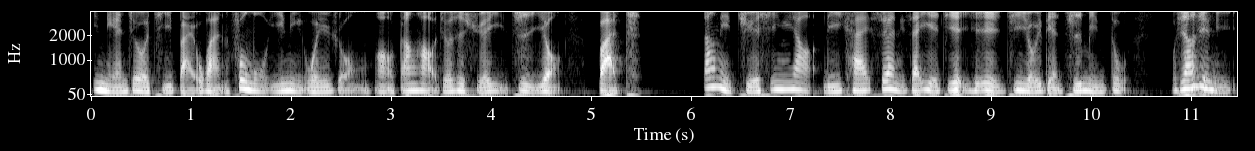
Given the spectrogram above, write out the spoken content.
一年就有几百万，父母以你为荣哦，刚好就是学以致用。But 当你决心要离开，虽然你在业界也已经有一点知名度，我相信你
